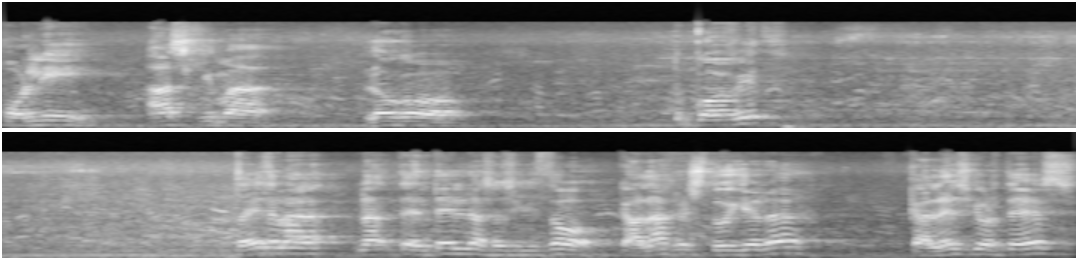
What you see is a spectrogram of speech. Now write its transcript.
πολύ άσχημα λόγω του COVID Θα ήθελα να, εν τέλει να σας ευχηθώ καλά Χριστούγεννα, καλές γιορτές.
